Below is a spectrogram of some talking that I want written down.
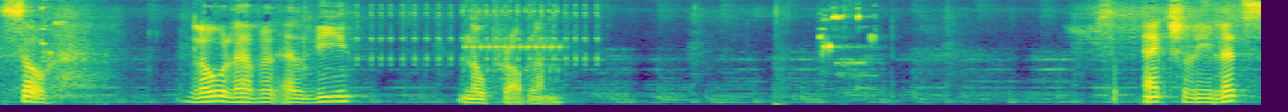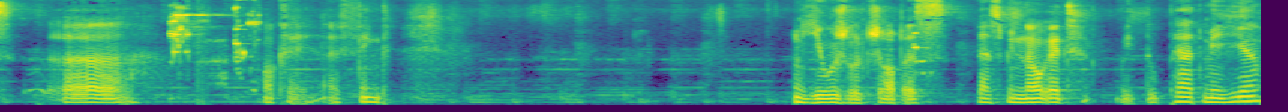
So, low level LV, no problem. So actually, let's. Uh, okay, I think usual job as as we know it. We do Padmé here.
